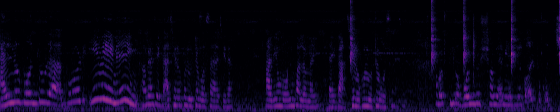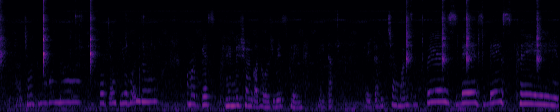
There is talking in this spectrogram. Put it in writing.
হ্যালো বন্ধুরা, গুড ইভিনিং। আমি আজকে গাছের ওপর উঠে বসে আছি না, আজকে মন ভালো নাই, তাই গাছের ওপর উঠে বসে আছি। আমার প্রিয় বন্ধুর সঙ্গে আমি আজকে গল্প করছি। আচ্ছা আমার প্রিয় বন্ধু আমার প্রিয় বন্ধু, আমার বেস্ট ফ্রেন্ডের সঙ্গে কথা বলছি বেস্ট ফ্রেন্ড এইটা এইটা হচ্ছে আমার বেস্ট বেস্ট বেস্ট ফ্রেন্ড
